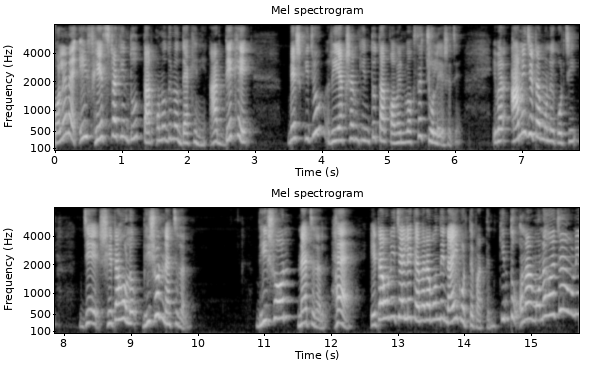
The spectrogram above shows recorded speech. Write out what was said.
বলে না, এই ফেসটা কিন্তু তার কোনোদিনও দেখেনি। আর দেখে বেশ কিছু রিয়াকশান কিন্তু তার কমেন্ট বক্সে চলে এসেছে। এবার আমি যেটা মনে করছি যে সেটা হলো ভীষণ ন্যাচারাল ভীষণ ন্যাচারাল হ্যাঁ এটা উনি চাইলে ক্যামেরাবন্দি নাই করতে পারতেন, কিন্তু ওনার মনে হয়েছে উনি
